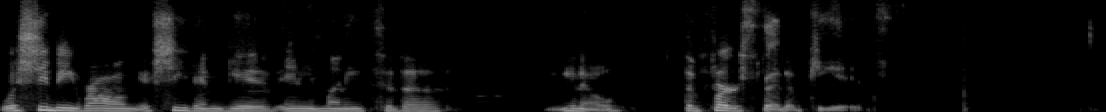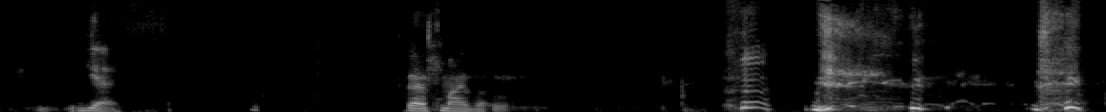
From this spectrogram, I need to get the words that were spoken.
would she be wrong if she didn't give any money to the, you know, the first set of kids? Yes. That's my vote.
